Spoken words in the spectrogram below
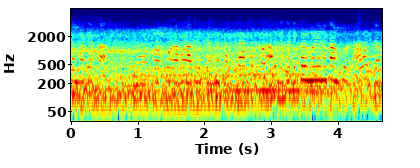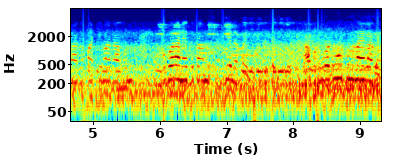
समाजाचा पोराबाळाचा विचार करता आपण आपल्यासाठी कळमळीनं काम करतो त्याच्या मागं पाठीमागं आपण उभं राहण्याचं काम केलं पाहिजे. आपण वधू उचलून नाही लागलो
